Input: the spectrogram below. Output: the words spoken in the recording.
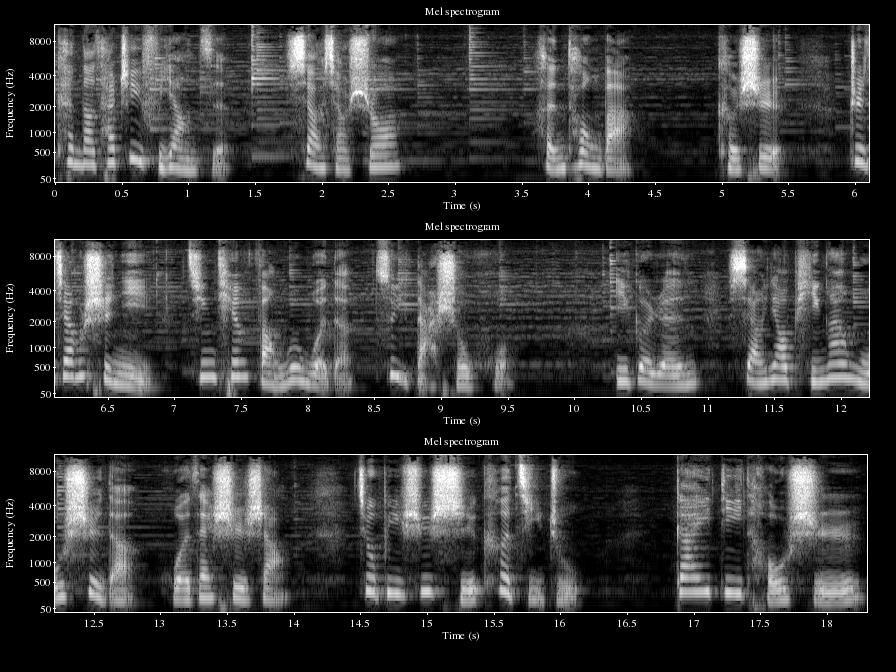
看到他这副样子，笑笑说：“很痛吧？可是这将是你今天访问我的最大收获。一个人想要平安无事的活在世上，就必须时刻记住，该低头时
